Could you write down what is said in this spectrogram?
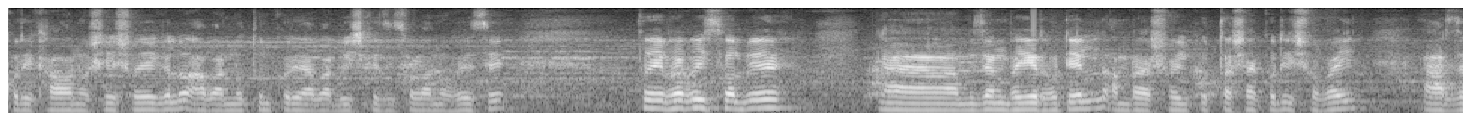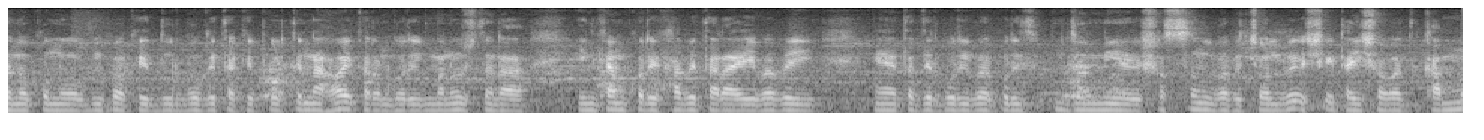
করে খাওয়ানো শেষ হয়ে গেল। আবার নতুন করে আবার বিশ কেজি চড়ানো হয়েছে। তো এভাবেই চলবে। মিজান ভাইয়ের হোটেল, আমরা সই প্রত্যাশা করি সবাই, আর যেন কোনো বিপকে দুর্ভোগে তাকে পড়তে না হয়, কারণ গরিব মানুষ যারা ইনকাম করে খাবে, তারা এইভাবেই তাদের পরিবার পরিজন নিয়ে সচ্ছন্দভাবে চলবে, সেটাই সবার কাম্য।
